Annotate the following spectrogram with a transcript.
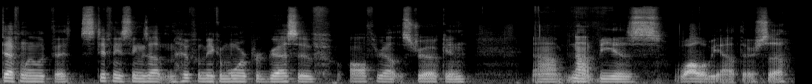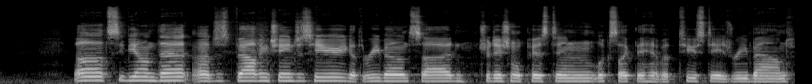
definitely look to stiffen these things up and hopefully make them more progressive all throughout the stroke and uh, not be as wallowy out there. So uh, let's see beyond that, uh, just valving changes here. You got the rebound side, traditional piston. Looks like they have a two-stage rebound.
